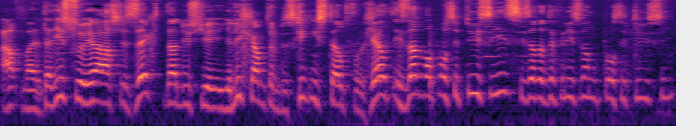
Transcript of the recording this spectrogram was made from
Ah, maar dat is zo, ja, als je zegt dat dus je, je lichaam ter beschikking stelt voor geld, is dat wat prostitutie is? Is dat de definitie van prostitutie?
